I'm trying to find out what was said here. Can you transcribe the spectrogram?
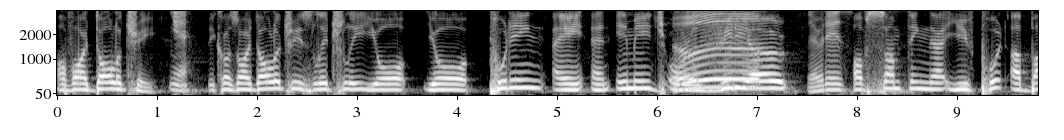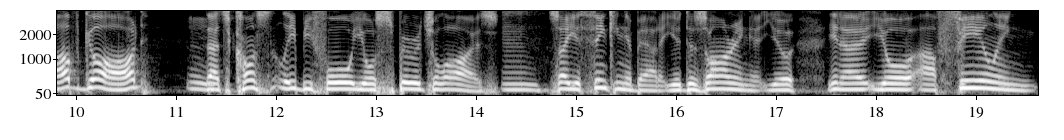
of idolatry Yeah. because idolatry is literally your you're putting a an image or a video There it is. of something that you've put above God mm. that's constantly before your spiritual eyes. Mm. So you're thinking about it, you're desiring it, you're you know you're uh, feeling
